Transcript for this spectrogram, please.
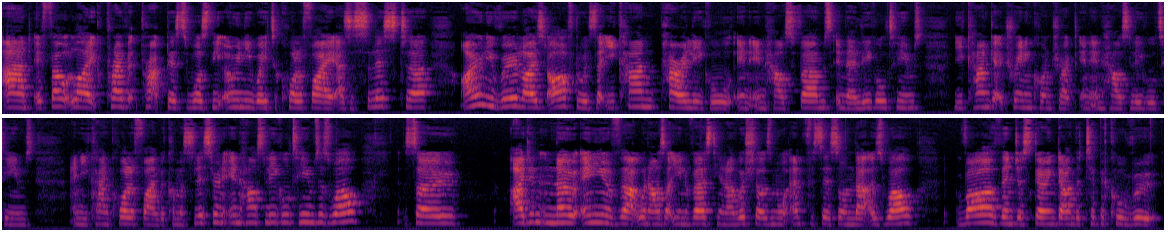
and it felt like private practice was the only way to qualify as a solicitor. I only realised afterwards that you can paralegal in in house firms in their legal teams, you can get a training contract in in house legal teams, and you can qualify and become a solicitor in in house legal teams as well. So I didn't know any of that when I was at university, and I wish there was more emphasis on that as well, rather than just going down the typical route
